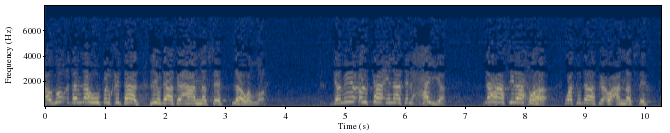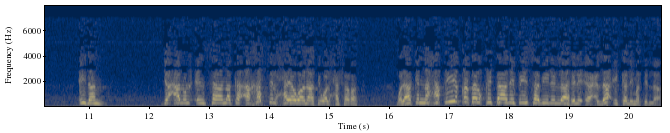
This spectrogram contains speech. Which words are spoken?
أو يؤذن له في القتال ليدافع عن نفسه؟ لا والله. جميع الكائنات الحية لها سلاحها وتدافع عن نفسه. اذا جعلوا الإنسان كأخس الحيوانات والحشرات. ولكن حقيقة القتال في سبيل الله لإعلاء كلمة الله.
